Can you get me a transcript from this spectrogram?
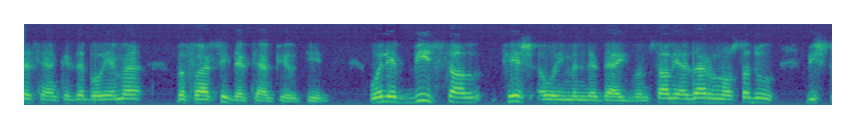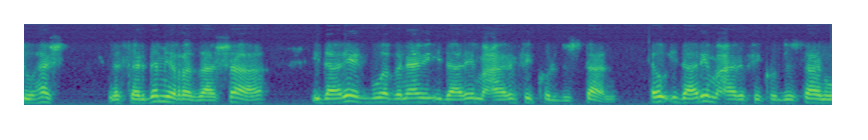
دەستیان کردە بەوەی ئەمە بە فارسی دەرسیان پێوتین وەلێ بیست ساڵ پێش ئەوەی من لە دایک بم ساڵی هەزار و نۆ سەد و بیست و هەشت لە سەردەمی ڕەزا شا ئیدارەیەک بووە بە ناوی ئیدارەی مەعارفی کوردستان ئەو ئیدارەی مەعارفی کوردستان و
